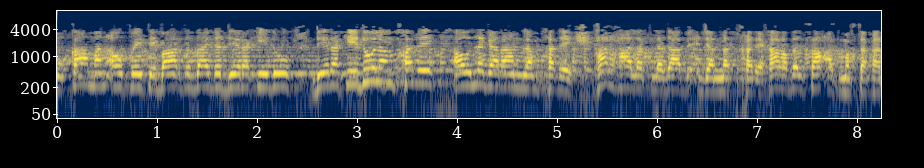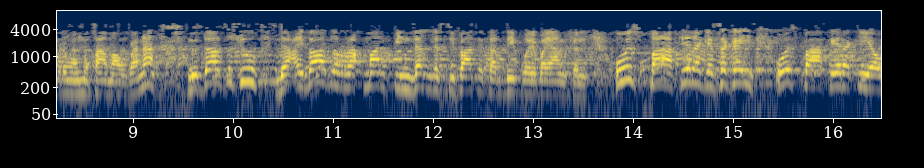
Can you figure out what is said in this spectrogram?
مقاما او په اعتبار د ځای د ډیر کېدو ډیر کېدو لم خده او لګ آرام لم خده هر حالت لدا جنت خده هغه بل ساعت مستقر و مقاما وکنه نو دا شو د عباد الرحمن پنځل صفات تر دې پورې بیان کړل اوس په اخره کې څه کوي اوس په اخره کې یو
